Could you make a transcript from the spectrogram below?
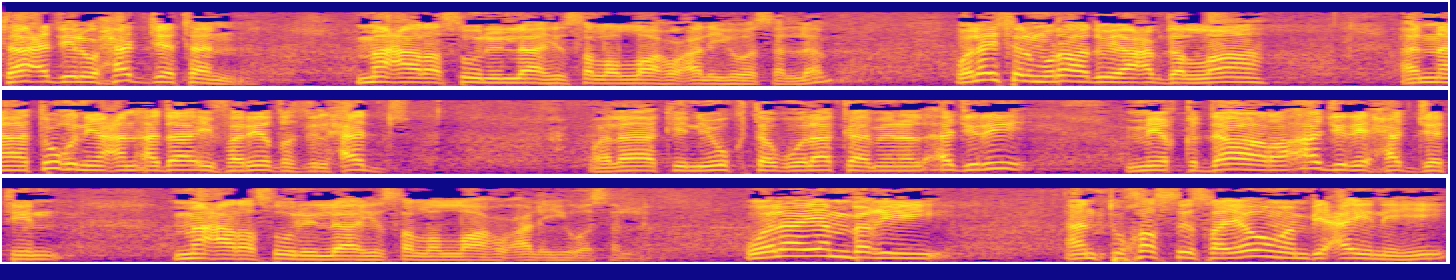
تعدل حجة مع رسول الله صلى الله عليه وسلم؟ وليس المراد يا عبد الله أنها تغني عن أداء فريضة الحج ولكن يكتب لك من الأجر مقدار أجر حجة مع رسول الله صلى الله عليه وسلم. ولا ينبغي أن تخصص يوما بعينه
